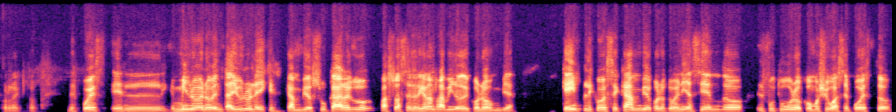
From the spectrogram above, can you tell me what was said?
Correcto. Después, en 1991 leí que cambió su cargo, pasó a ser el gran rabino de Colombia. ¿Qué implicó ese cambio con lo que venía haciendo, el futuro, cómo llegó a ese puesto?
